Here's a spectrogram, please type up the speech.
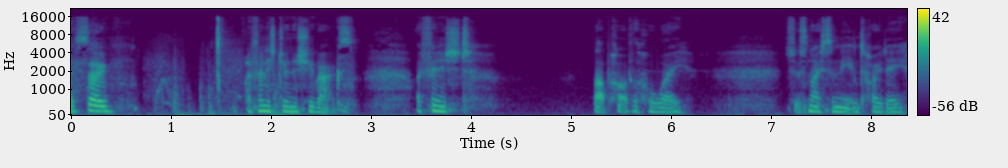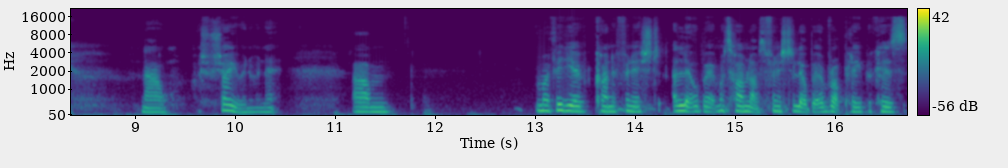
Okay, so I finished doing the shoe racks. I finished that part of the hallway. So it's nice and neat and tidy now. I shall show you in a minute. Um, my video kind of finished a little bit, my time lapse finished a little bit abruptly because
